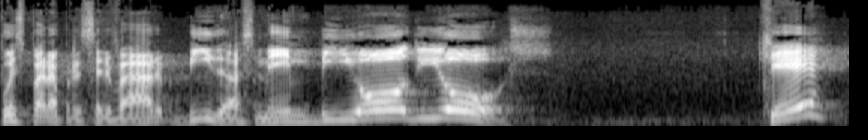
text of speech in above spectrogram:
pues para preservar vidas me envió Dios. ¿Qué?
